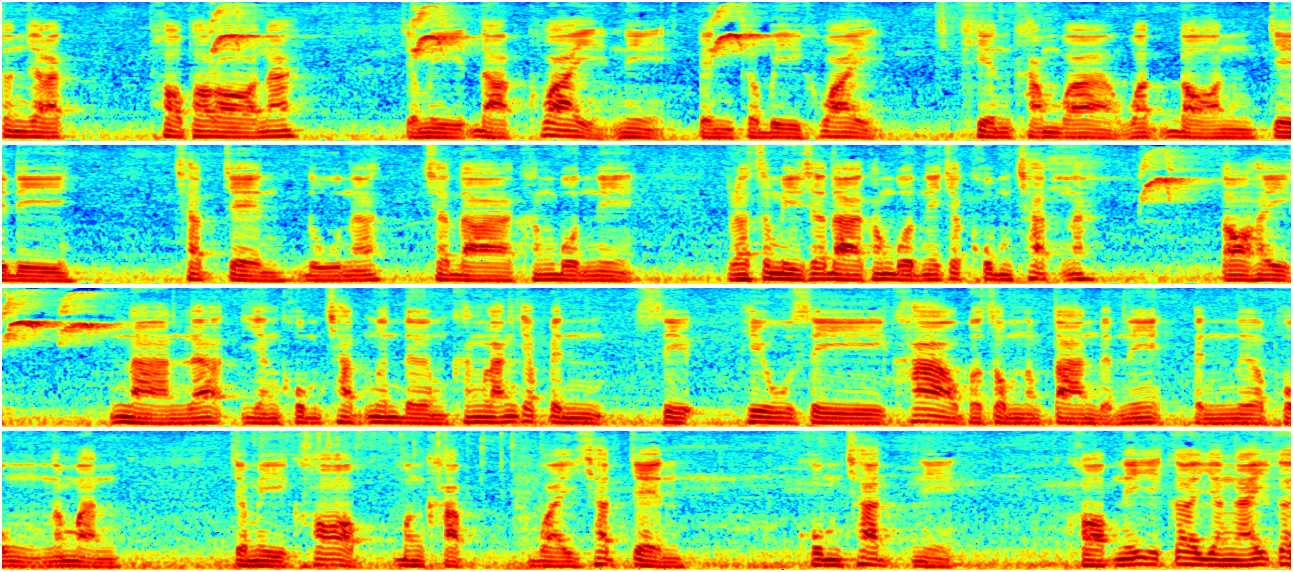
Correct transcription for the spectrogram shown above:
สัญลักษณ์พพรนะ จะมีดาบไขว้นี่เป็นกระบี่ไขว้เขียนคำว่าวัดดอนเจดีชัดเจนดูนะชดาข้างบนนี่รัศมีชดาข้างบนนี่จะคมชัดนะ ต่อให้นานแล้วยังคมชัดเหมือนเดิม ข้างหลังจะเป็นสีผิวสีข้าวผสมน้ำตาลแบบนี้ เป็นเนื้อพงน้ำมัน จะมีครอบบังคับไว้ชัดเจน คมชัดนี่ขอบนี้ก็ยังไงก็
